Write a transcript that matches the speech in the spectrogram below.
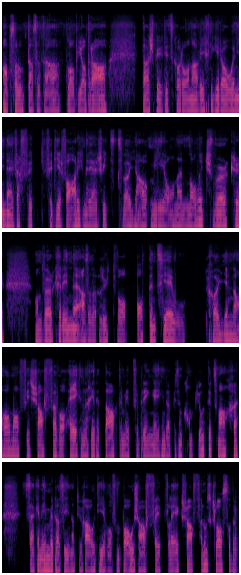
Absolut. Also da glaube ich auch dran da spielt jetzt Corona eine wichtige Rolle rein, einfach für, für die Erfahrung. Wir haben in der Schweiz zweieinhalb Millionen Knowledge Worker und Workerinnen, also Leute, die potenziell können in einem Homeoffice arbeiten, die eigentlich ihren Tag damit verbringen, irgendetwas am Computer zu machen. Sie sagen immer, dass sie natürlich auch die, die auf dem Bau arbeiten, Pflege arbeiten, ausgeschlossen oder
